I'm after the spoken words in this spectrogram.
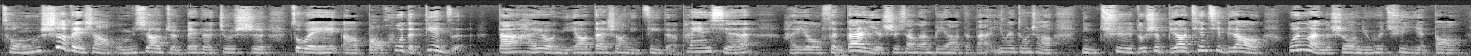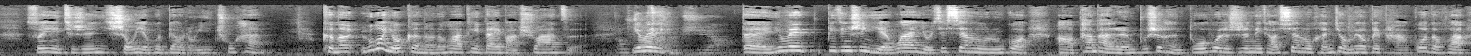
从设备上我们需要准备的就是作为呃保护的垫子，当然还有你要带上你自己的攀岩鞋，还有粉袋也是相当必要的吧，因为通常你去都是比较天气比较温暖的时候，你会去野豹，所以其实手也会比较容易出汗。可能如果有可能的话，可以带一把刷子，因为。对，因为毕竟是野外，有些线路如果啊、攀爬的人不是很多，或者是那条线路很久没有被爬过的话，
